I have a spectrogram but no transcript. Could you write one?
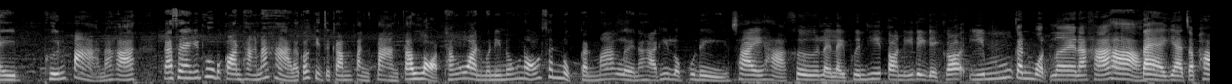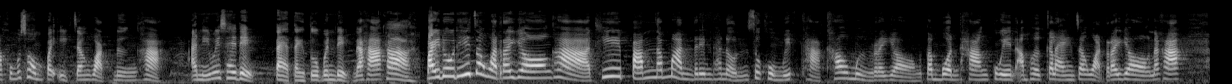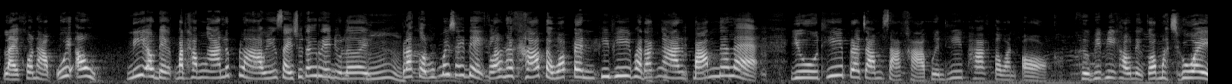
พื้นป่านะคะ การแสดงยุทโธปกรณ์ทางทหารแล้วก็กิจกรรมต่างๆ ตลอดทั้งวันวันนี้น้องๆ สนุกกันมากเลยนะคะ ที่ลบบุรีใช่ค่ะ คือหลาย ๆ พื้นที่ตอนนี้เด็ก ๆ ก็ยิ้มกันหมดเลยนะคะค่ะแต่อยากจะพาคุณผู้ชมไปอีกจังหวัดหนึ่งค่ะ อันนี้ไม่ใช่เด็กแต่แต่งตัวเป็นเด็กนะคะค่ะไปดูที่จังหวัดระยองค่ะ ที่ปั๊มน้ำมันริมถนนสุขุมวิทค่ะเข้าเมืองระยองตำบลทางเกวียนอำเภอแกลงจังหวัดระยองนะคะ หลายคนถามอุ้ยเอ้านี่เอาเด็กมาทำงานหรือเปล่ายังใส่ชุดนักเรียนอยู่เลยอืมปรากฏว่าไม่ใช่เด็กแล้วนะคะ แต่ว่าเป็นพี่ๆพนักงานปั๊มเนี่ยแหละ อยู่ที่ประจำสาขาพื้นที่ภาคตะวันออก คือพี่ๆเขาเนี่ยก็มาช่วย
